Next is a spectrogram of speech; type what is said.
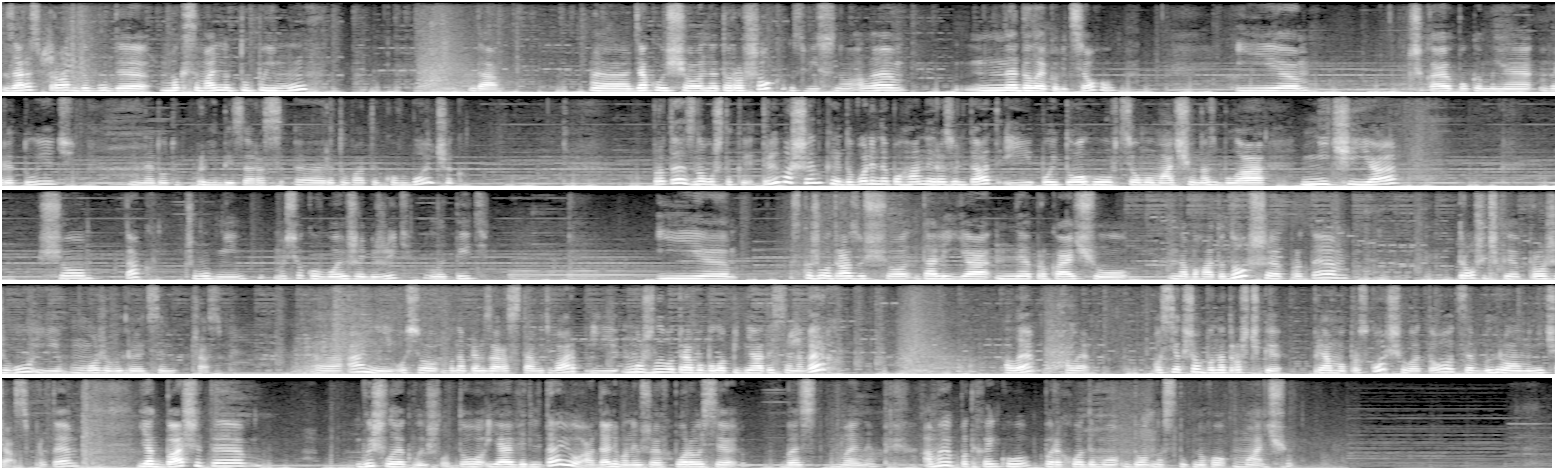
Зараз, правда, буде максимально тупий мув. Да. Е, дякую, що не тероршок, звісно, але недалеко від цього. І чекаю, поки мене врятують. Мене тут прийде зараз е, рятувати ковбойчик. Проте, знову ж таки, три машинки доволі непоганий результат, і по ітогу в цьому матчі у нас була нічия. Що так, чому б ні? Ось ковбой вже біжить, летить. І е, скажу одразу, що далі я не прокачу набагато довше, проте трошечки проживу і може виграю цим час. Е, А ні, ось вона прямо зараз ставить варп, і можливо треба було піднятися наверх. Але, але, ось якщо б вона трошечки прямо проскочила, то це виграло мені час. Проте, як бачите, вийшло як вийшло. То я відлітаю, а далі вони вже впоралися без мене. А ми потихеньку переходимо до наступного матчу.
